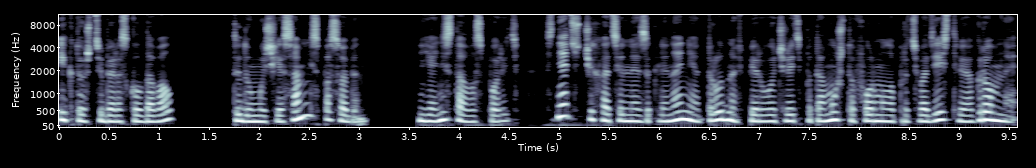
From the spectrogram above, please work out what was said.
И кто ж тебя расколдовал? Ты думаешь, я сам не способен?» Я не стала спорить. Снять чихательное заклинание трудно в первую очередь потому, что формула противодействия огромная,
